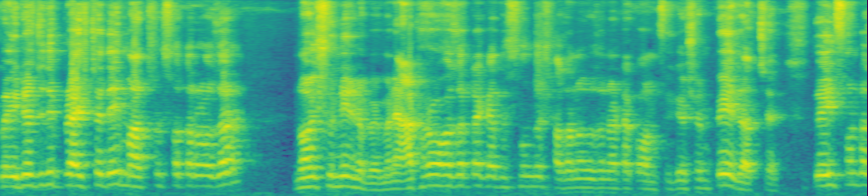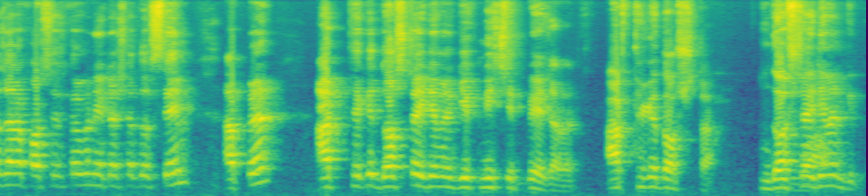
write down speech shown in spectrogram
তো এটা যদি প্রাইসটা দেই মাত্র সতেরো হাজার নয়শো নিরানব্বই মানে আঠারো হাজার টাকা এত সুন্দর সাজানো জন্য একটা কনফিগারেশন পেয়ে যাচ্ছেন। তো এই ফোনটা যারা পারচেস করবেন এটার সাথে সেম আপনার আট থেকে দশটা আইটেমের গিফট নিশ্চিত পেয়ে যাবেন। আট থেকে দশটা। দশটা. আইটেমের গিফট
